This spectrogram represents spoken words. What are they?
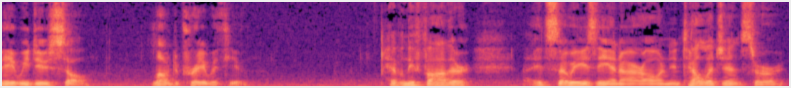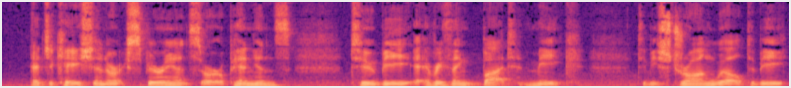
May we do so. Love to pray with you. Heavenly Father, it's so easy in our own intelligence or education or experience or opinions to be everything but meek, to be strong willed, to be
